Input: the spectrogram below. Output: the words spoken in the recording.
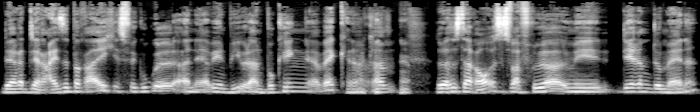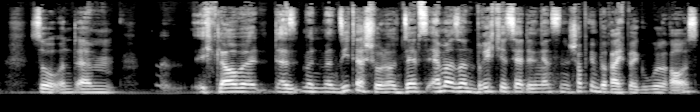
der, der Reisebereich ist für Google an Airbnb oder an Booking äh, weg. Ne? Ja, ähm, ja. So, das ist da raus. Es war früher irgendwie deren Domäne. So, und ähm, ich glaube, das, man, man sieht das schon. Und selbst Amazon bricht jetzt ja den ganzen Shopping-Bereich bei Google raus.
